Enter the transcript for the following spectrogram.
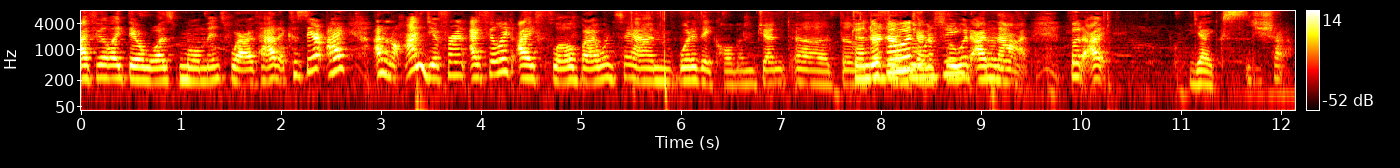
I feel like there was moments where I've had it because there. I I don't know. I'm different. I feel like I flow, but I wouldn't say I'm. What do they call them? Gen. Uh, the Gender fluid? Gender fluid. I'm not. But I. Yikes. Just shut up.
